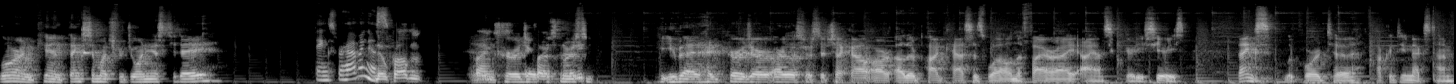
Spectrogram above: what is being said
Lauren, Ken, thanks so much for joining us today. Thanks for having us. No problem. And Thanks. encourage our Thanks listeners. You bet. I encourage our, our listeners to check out our other podcasts as well in the FireEye Eye on Security series. Thanks. Look forward to talking to you next time.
